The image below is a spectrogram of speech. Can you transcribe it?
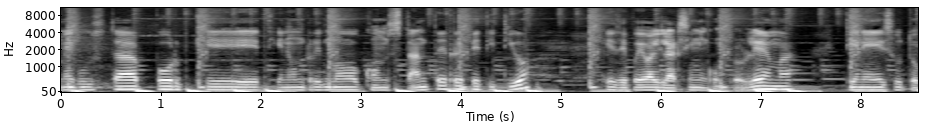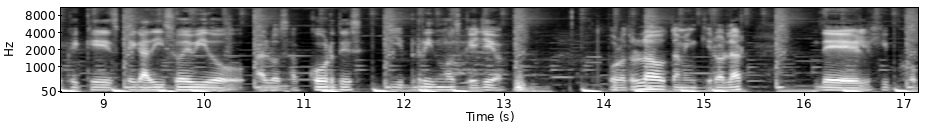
me gusta porque tiene un ritmo constante, repetitivo, que se puede bailar sin ningún problema. Tiene su toque que es pegadizo debido a los acordes y ritmos que lleva. Por otro lado, también quiero hablar del hip hop.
